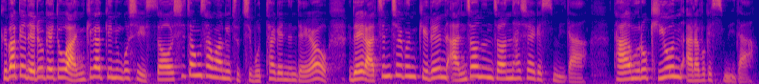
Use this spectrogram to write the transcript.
그 밖에 내륙에도 안개가 끼는 곳이 있어 시정 상황이 좋지 못하겠는데요. 내일 아침 출근길은 안전운전 하셔야겠습니다. 다음으로 기온 알아보겠습니다.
